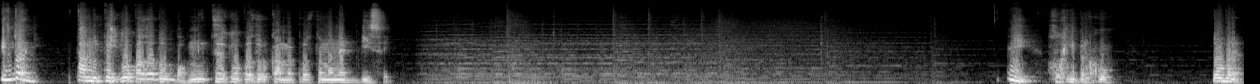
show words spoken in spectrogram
І в дані! Там ну ти ж жопа задовбав. Ну це жопа з руками просто мене бісить. Ні, голкіпер ху. Добре.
